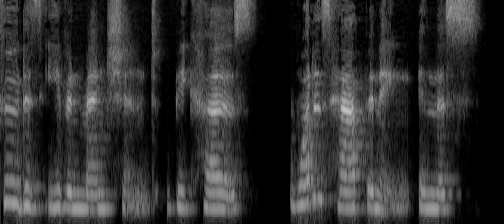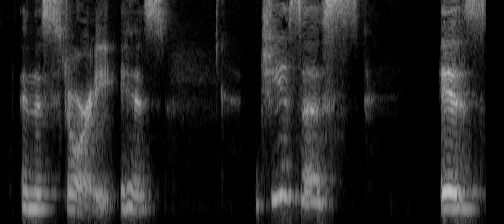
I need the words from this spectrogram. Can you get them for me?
food is even mentioned because what is happening in this in this story is Jesus is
